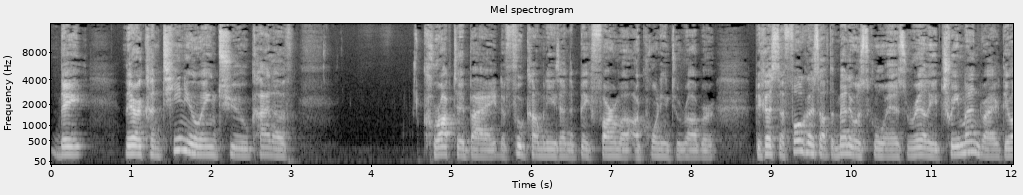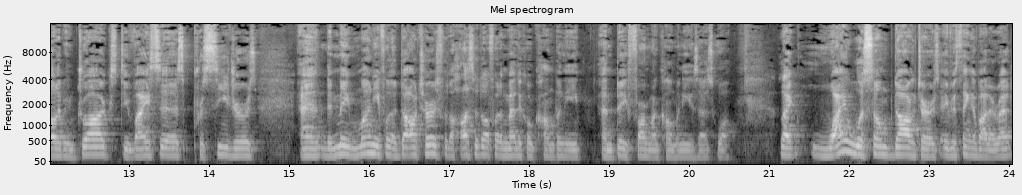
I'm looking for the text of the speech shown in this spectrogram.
they they are continuing to kind of corrupted by the food companies and the big pharma according to Robert because the focus of the medical school is really treatment, right? Developing drugs, devices, procedures, and they make money for the doctors, for the hospital, for the medical company, and big pharma companies as well. Like, why would some doctors, if you think about it, right?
